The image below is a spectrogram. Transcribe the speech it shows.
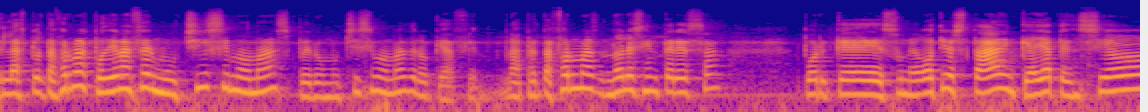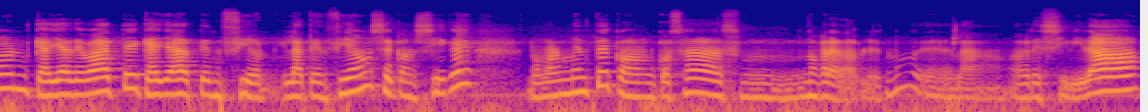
las plataformas podrían hacer muchísimo más, pero muchísimo más de lo que hacen. Las plataformas no les interesa porque su negocio está en que haya tensión, que haya debate, que haya atención. Y la atención se consigue normalmente con cosas mm, no agradables, ¿no? la agresividad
